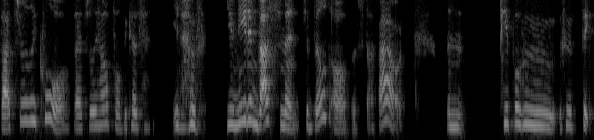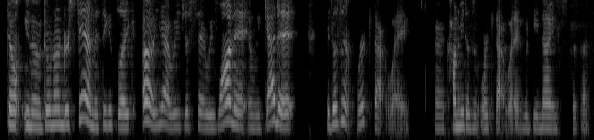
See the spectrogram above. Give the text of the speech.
that's really cool. That's really helpful because, you know, you need investment to build all this stuff out and people who who don't you know don't understand i think it's like oh yeah we just say we want it and we get it it doesn't work that way. Our economy doesn't work that way. It would be nice, but that's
